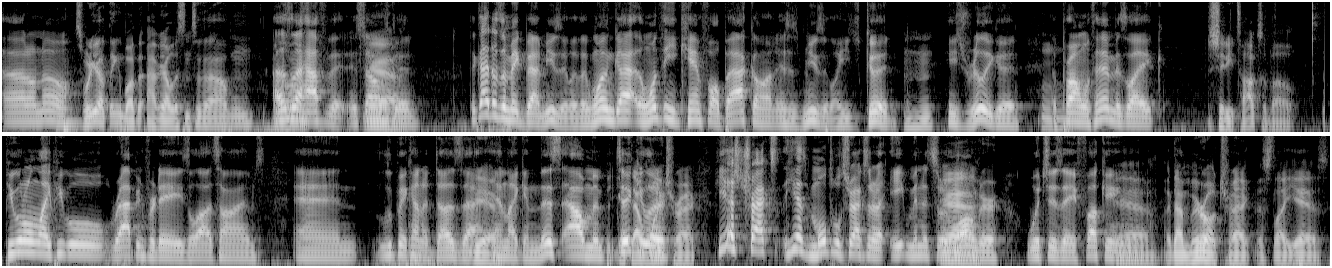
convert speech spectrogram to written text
I don't know. So what do y'all think about that? Have y'all listened to the album? I listened to half of it. It sounds Yeah. good. The guy doesn't make bad music. Like the one guy, the one thing he can fall back on is his music. Like he's good. Mm-hmm. He's really good. The problem with him is like The shit he talks about. people don't like people rapping for days a lot of times, and Lupe kind of does that. Yeah. And like in this album in You got that particular, track. he has tracks. He has multiple tracks that are eight minutes or Yeah. longer, which is a fucking. Yeah, like that mural track. That's like yeah, it's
